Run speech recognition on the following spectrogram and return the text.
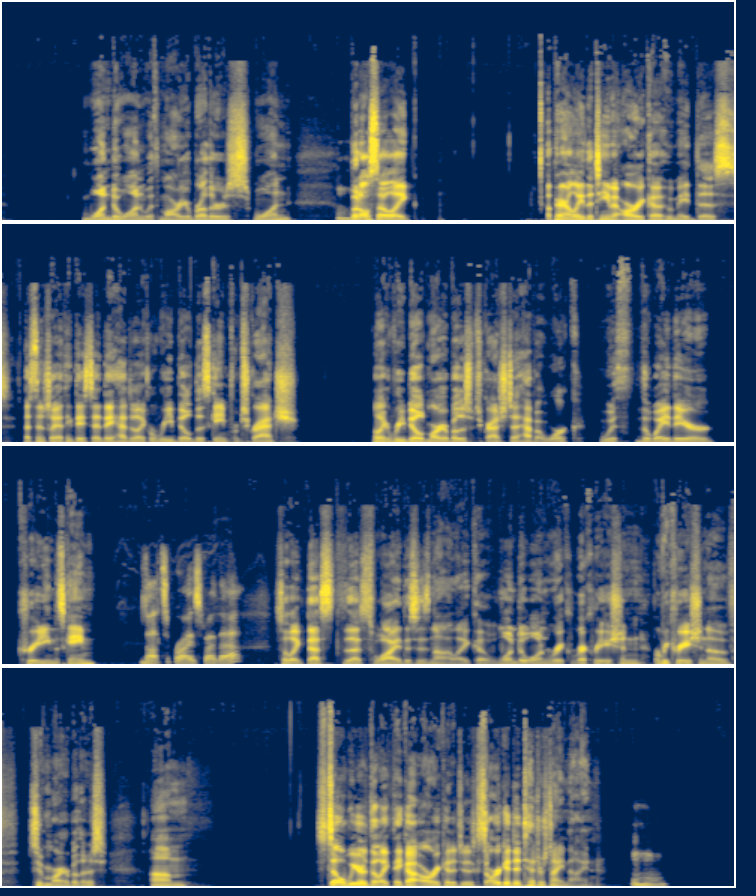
one to one with Mario Brothers one, but Mhm. also like apparently the team at Arika who made this essentially I think they said they had to like rebuild this game from scratch, like rebuild Mario Brothers from scratch to have it work with the way they're creating this game. Not surprised by that. So like that's that's why this is not like a one to one recreation or recreation of Super Mario Brothers. Um, still weird that like they got Arika to do this because Arika did Tetris 99, hmm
